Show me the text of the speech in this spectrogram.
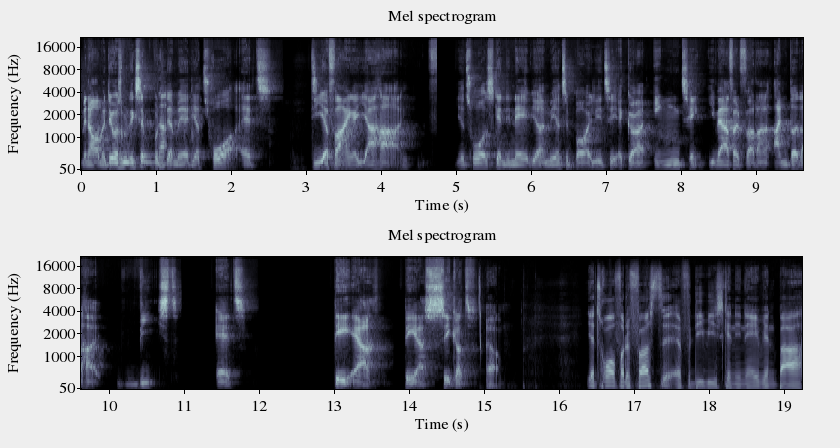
Men, no, men det var som et eksempel på Nå. det der med, at jeg tror, at de erfaringer, jeg har, jeg tror, at Skandinavier er mere tilbøjelige til at gøre ingenting. I hvert fald før der er andre, der har vist, at det er, det er sikkert. Ja. Jeg tror for det første, at fordi vi i Skandinavien bare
